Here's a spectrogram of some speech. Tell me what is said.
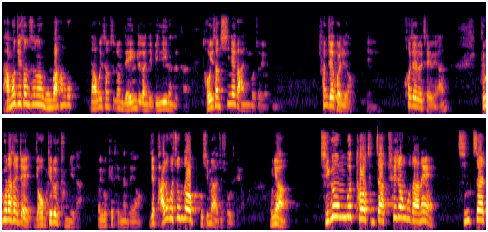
나머지 선수는 뭔가 한국 나머지 선수는 네임드가 이제 밀리는 듯한 더 이상 신예가 아닌 거죠 여기는. 현재 권력 예. 커제를 제외한 그리고 나서 이제 여기를 둡니다. 어, 이렇게 됐는데요. 이제 바둑을 좀 더 보시면 아주 좋으세요. 뭐냐 지금부터 진짜 최정 구단의 진짜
